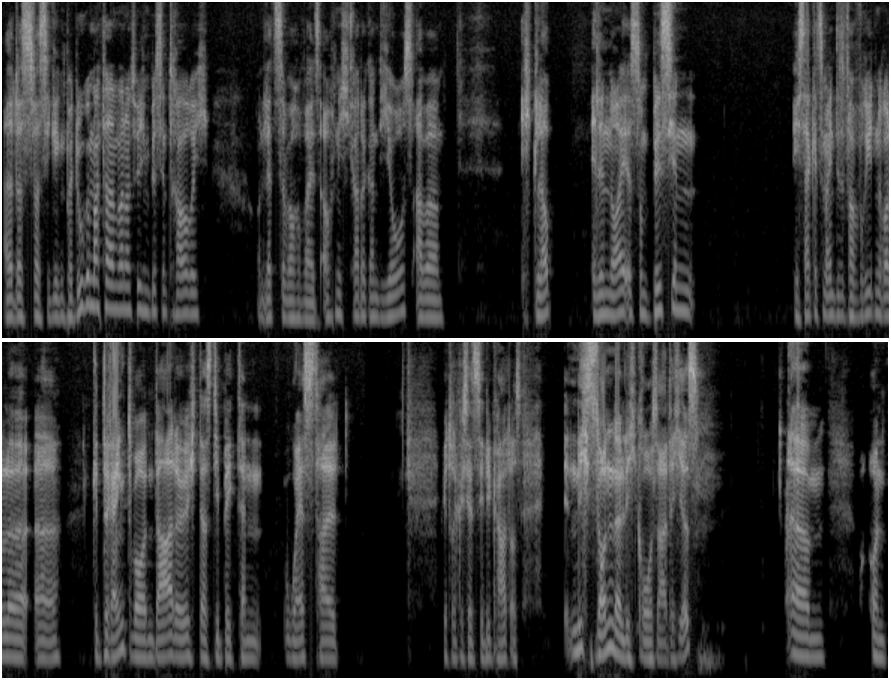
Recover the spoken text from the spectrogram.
Also das, was sie gegen Purdue gemacht haben, war natürlich ein bisschen traurig. Und letzte Woche war jetzt auch nicht gerade grandios, aber ich glaube, Illinois ist so ein bisschen, ich sag jetzt mal, in diese Favoritenrolle äh, gedrängt worden dadurch, dass die Big Ten West halt, wie drücke ich es jetzt delikat aus, nicht sonderlich großartig ist. Ähm, und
